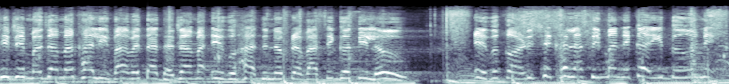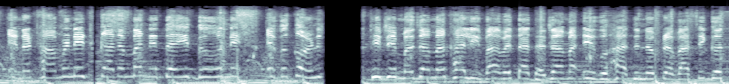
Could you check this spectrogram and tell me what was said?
નથી જે મજામાં ખાલી વાવતા ધજામાં એવું હાથનો પ્રવાસી ગોતી લો એવું કોણ છે ખલાસી મને કહી દો ને એના ઠામણે ઠકારા મને દઈ દો ને એવું કોણ જે મજામાં ખાલી વાવતા ધજામાં એવું હાથનો પ્રવાસી ગોતી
